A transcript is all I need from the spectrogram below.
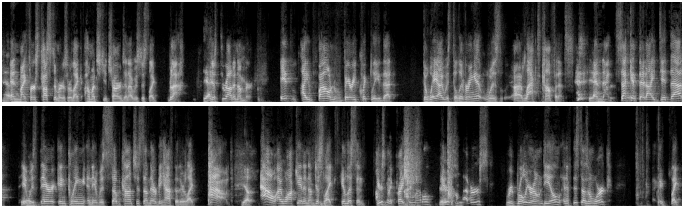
Yep. And my first customers were like, How much do you charge? And I was just like, blah. Yeah. I just threw out a number. It I found very quickly that the way I was delivering it was uh, lacked confidence. Yeah. And that second that I did that, it was their inkling and it was subconscious on their behalf that they're like, pound. Yep. Now I walk in and I'm just like, hey, listen, here's my pricing model. Here's the levers. roll your own deal. And if this doesn't work, eh, like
